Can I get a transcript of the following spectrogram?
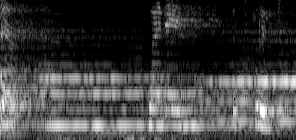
10th. My name is Flute.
